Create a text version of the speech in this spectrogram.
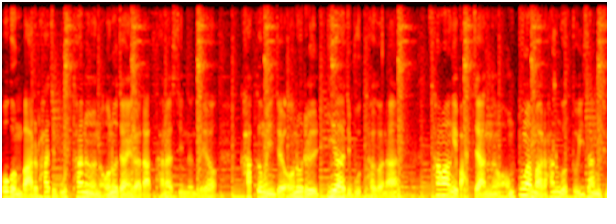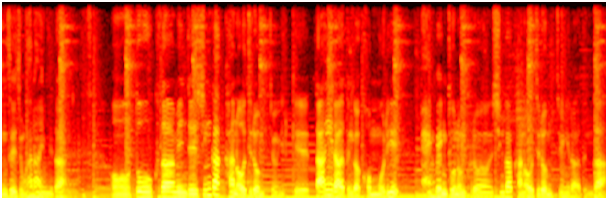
혹은 말을 하지 못하는 언어 장애가 나타날 수 있는데요. 가끔은 이제 언어를 이해하지 못하거나 상황에 맞지 않는 엉뚱한 말을 하는 것도 이상 증세 중 하나입니다. 어, 또 그다음에 이제 심각한 어지럼증 이렇게 땅이라든가 건물이 뱅뱅 도는 그런 심각한 어지럼증이라든가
